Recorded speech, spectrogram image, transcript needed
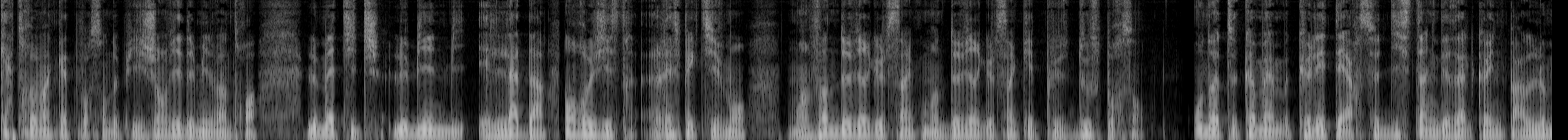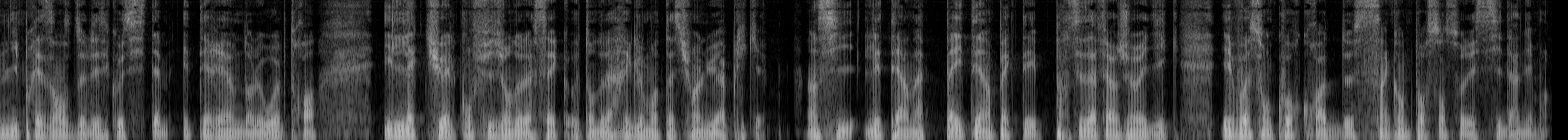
84% depuis janvier 2023, le Matic, le BNB et l'ADA enregistrent respectivement moins 22,5, moins 2,5 et plus 12%. On note quand même que l'Ether se distingue des altcoins par l'omniprésence de l'écosystème Ethereum dans le Web3 et l'actuelle confusion de la SEC autour de la réglementation à lui appliquer. Ainsi, l'Ether n'a pas été impacté par ses affaires juridiques et voit son cours croître de 50% sur les six derniers mois.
